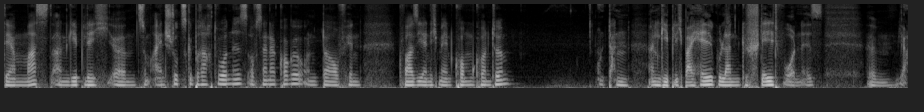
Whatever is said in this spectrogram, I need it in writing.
der Mast angeblich ähm, zum Einsturz gebracht worden ist auf seiner Kogge und daraufhin quasi er nicht mehr entkommen konnte und dann angeblich bei Helgoland gestellt worden ist. Ähm, ja,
